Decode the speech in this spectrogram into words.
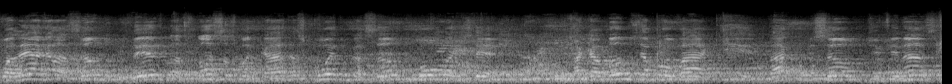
qual é a relação do governo, das nossas bancadas com a educação, com o magistério. Acabamos de aprovar aqui na Comissão de Finanças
